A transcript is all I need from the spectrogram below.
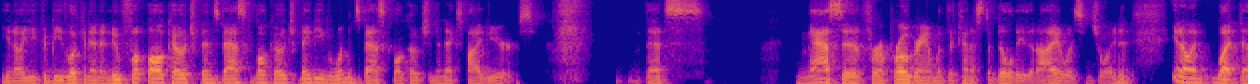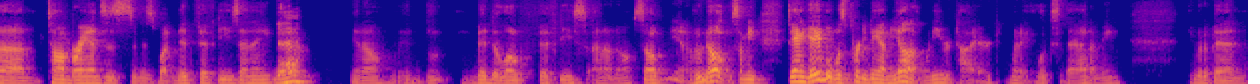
you know you could be looking at a new football coach, men's basketball coach, maybe even women's basketball coach in the next five years. That's massive for a program with the kind of stability that Iowa's enjoyed, and you know, and what uh, Tom Brands is in his what mid fifties, I think. Yeah, you know, mid to low 50s. I don't know. So, you know, who knows? I mean, Dan Gable was pretty damn young when he retired. When it looks at that, I mean, he would have been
